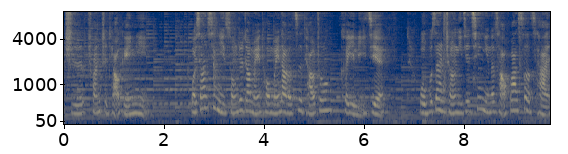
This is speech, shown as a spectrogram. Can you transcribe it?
时传纸条给你。我相信你从这张没头没脑的字条中可以理解，我不赞成你借轻盈的草花色彩、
